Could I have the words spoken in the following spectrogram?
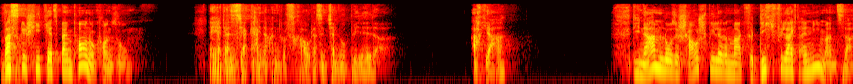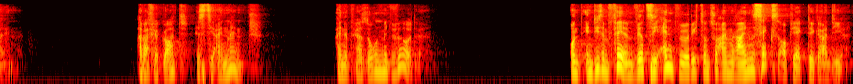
Was geschieht jetzt beim Pornokonsum? Naja, das ist ja keine andere Frau, das sind ja nur Bilder. Ach ja? Die namenlose Schauspielerin mag für dich vielleicht ein Niemand sein, aber für Gott ist sie ein Mensch, eine Person mit Würde. Und in diesem Film wird sie entwürdigt und zu einem reinen Sexobjekt degradiert.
